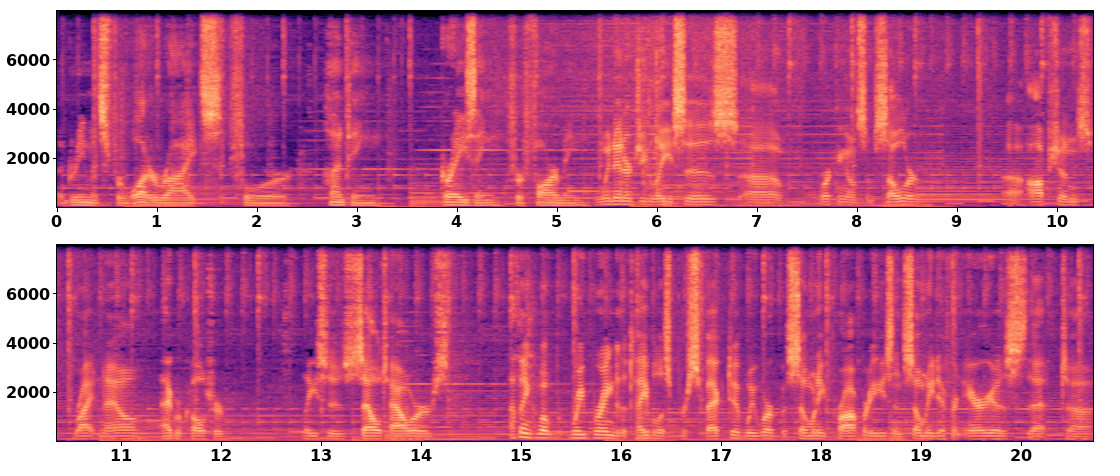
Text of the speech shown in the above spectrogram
agreements for water rights, for hunting, grazing, for farming. Wind energy leases, uh, working on some solar uh, options right now, agriculture leases, cell towers. I think what we bring to the table is perspective. We work with so many properties in so many different areas that uh,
